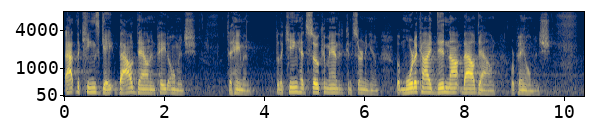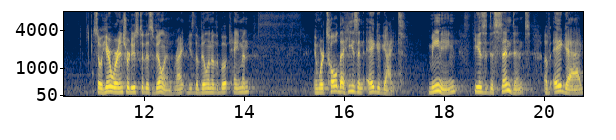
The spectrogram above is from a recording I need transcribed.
at the king's gate bowed down and paid homage to Haman. For the king had so commanded concerning him. But Mordecai did not bow down or pay homage. So here we're introduced to this villain, right? He's the villain of the book, Haman. And we're told that he's an Agagite, meaning he is a descendant of Agag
